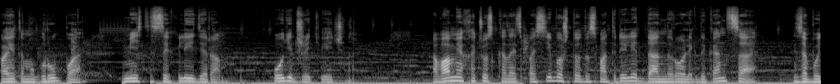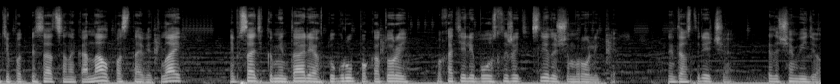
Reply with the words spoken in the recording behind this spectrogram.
Поэтому группа вместе с их лидером будет жить вечно. А вам я хочу сказать спасибо, что досмотрели данный ролик до конца. Не забудьте подписаться на канал, поставить лайк, написать в комментариях ту группу, которой вы хотели бы услышать в следующем ролике. И до встречи! в следующем видео.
